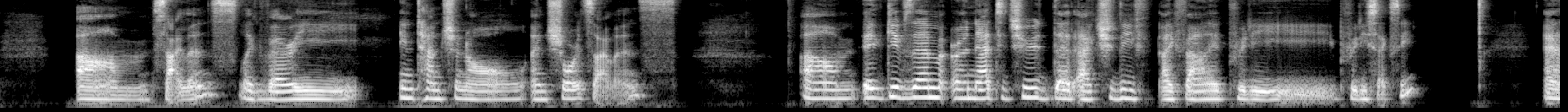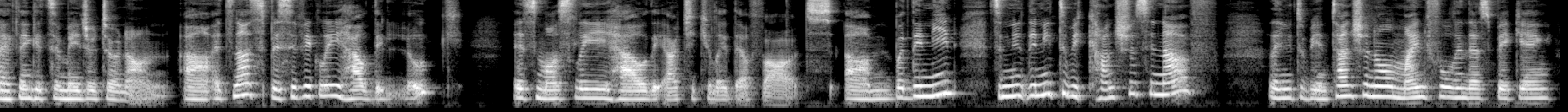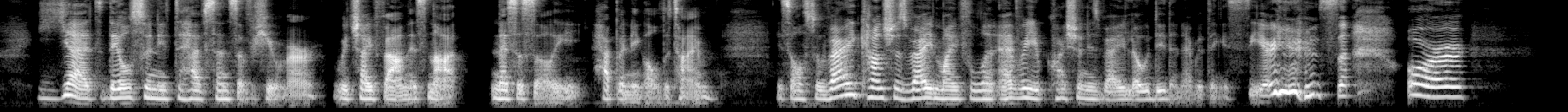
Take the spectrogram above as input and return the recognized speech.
um, silence, like very intentional and short silence. Um, it gives them an attitude that actually I found it pretty pretty sexy, and I think it's a major turn on. Uh, it's not specifically how they look; it's mostly how they articulate their thoughts. Um, but they need so they need to be conscious enough. They need to be intentional, mindful in their speaking Yet they also need to have sense of humor, which I found is not necessarily happening all the time. It's also very conscious, very mindful, and every question is very loaded and everything is serious. or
